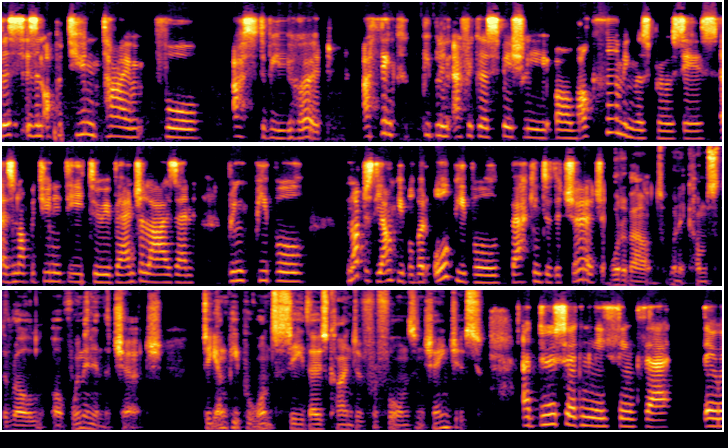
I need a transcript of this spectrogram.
this is an opportune time for us to be heard. I think people in Africa, especially, are welcoming this process as an opportunity to evangelize and bring people, not just young people, but all people back into the church. What about when it comes to the role of women in the church? Do young people want to see those kind of reforms and changes? I do certainly think that they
